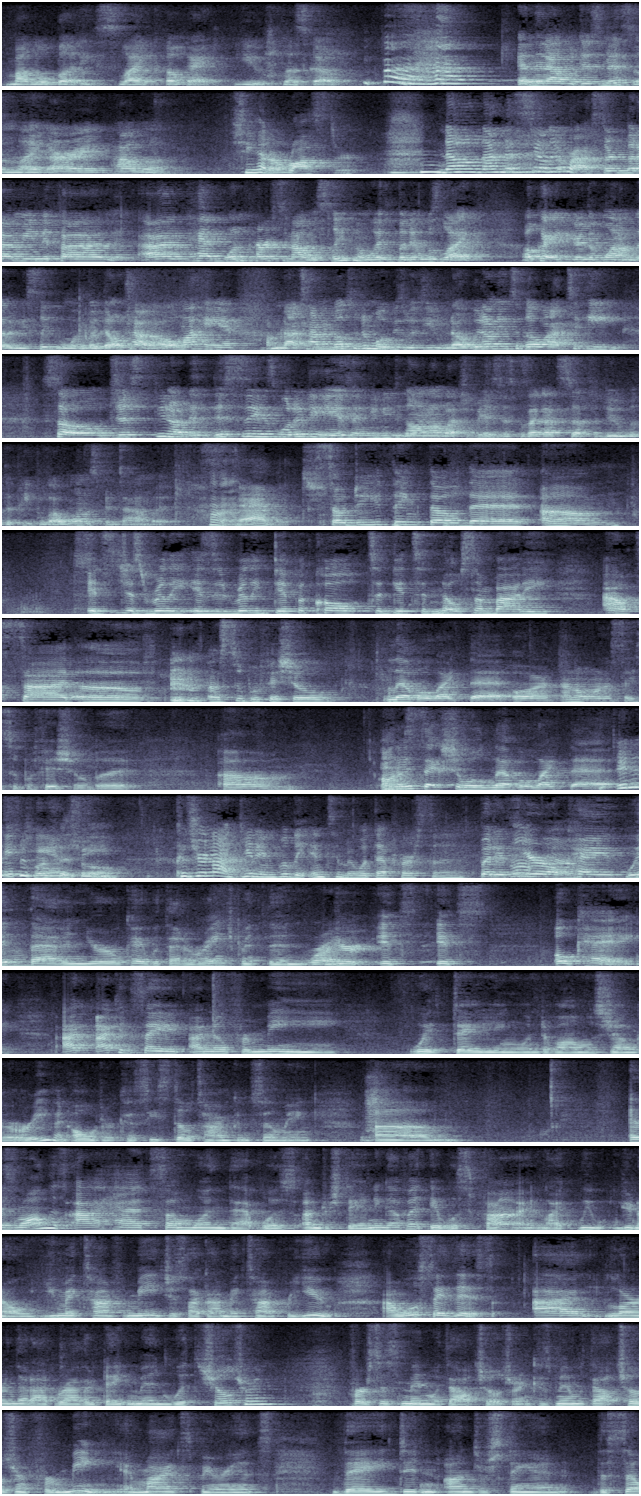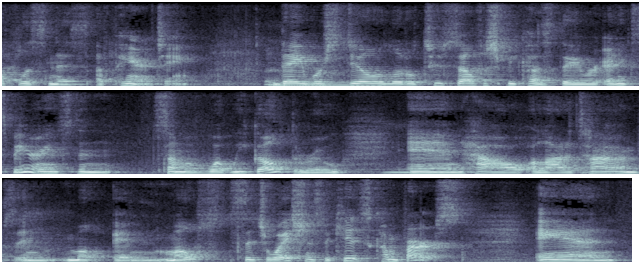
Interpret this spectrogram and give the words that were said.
my little buddies. Like, okay, you, let's go. and then I would dismiss them. Like, all right, holla. She had a roster. No, not necessarily a roster, but I mean, if I I had one person I was sleeping with, but it was like, okay, you're the one I'm gonna be sleeping with, but don't try to hold my hand. I'm not trying to go to the movies with you. No, we don't need to go out to eat. So just you know, this is what it is, and you need to go on about your business because I got stuff to do with the people I want to spend time with. Savage. So do you think though that um, it's just really is it really difficult to get to know somebody outside of a superficial level like that, or I don't want to say superficial, but um, on It a is- sexual level like that? It is It can superficial. be. Because you're not getting really intimate with that person. But if Well, you're yeah, okay with that and you're okay with that arrangement, then Right. you're it's it's okay. I, I can say I know for me with dating when Devon was younger or even older because he's still time consuming. Um, as long as I had someone that was understanding of it, it was fine. Like we, you know, you make time for me just like I make time for you. I will say this: I learned that I'd rather date men with children versus men without children. Because men without children, for me, in my experience, they didn't understand the selflessness of parenting. They were mm. still a little too selfish because they were inexperienced in some of what we go through mm. and how a lot of times in mo- in most situations the kids come first and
